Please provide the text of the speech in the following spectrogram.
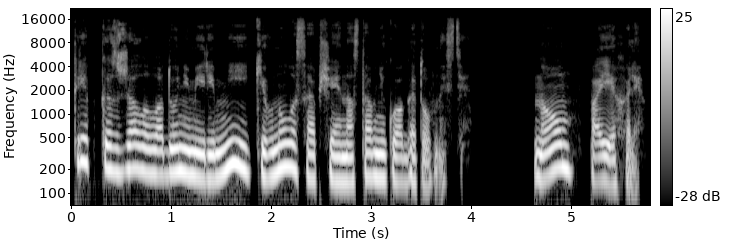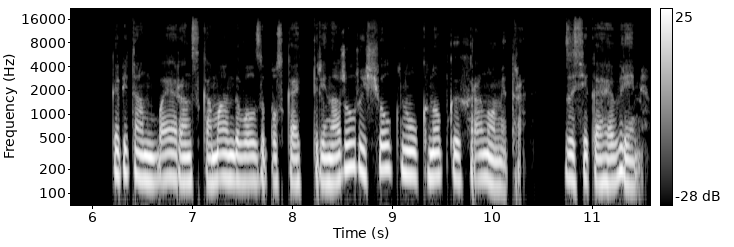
Крепко сжала ладонями ремни и кивнула, сообщая наставнику о готовности. «Ну, поехали». Капитан Байрон скомандовал запускать тренажер и щелкнул кнопкой хронометра, засекая время.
